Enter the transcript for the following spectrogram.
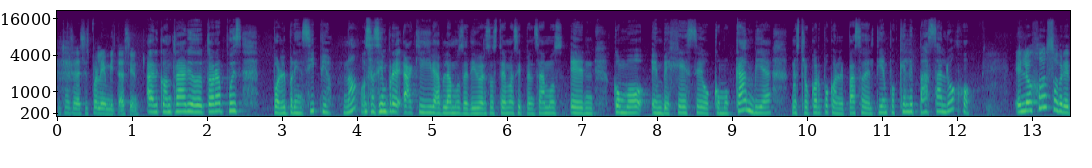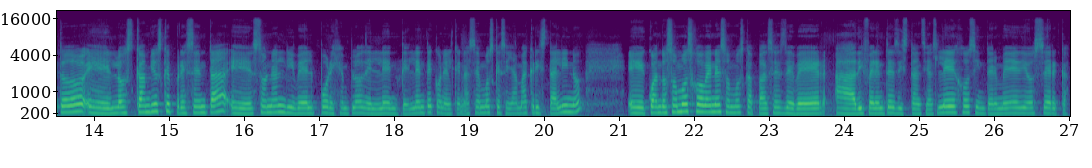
Muchas gracias por la invitación. Al contrario, doctora, pues por el principio, ¿no? O sea, siempre aquí hablamos de diversos temas y pensamos en cómo envejece o cómo cambia nuestro cuerpo con el paso del tiempo. ¿Qué le pasa al ojo? El ojo, sobre todo, eh, los cambios que presenta eh, son al nivel, por ejemplo, del lente, lente con el que nacemos que se llama cristalino eh, cuando somos jóvenes somos capaces de ver a diferentes distancias, lejos, intermedios, cerca.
